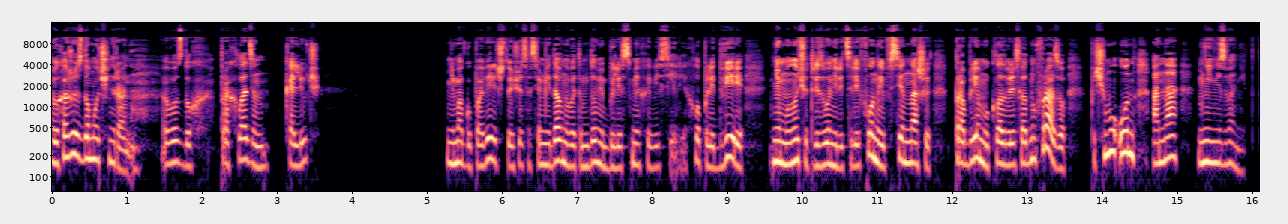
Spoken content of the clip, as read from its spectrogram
Выхожу из дома очень рано. Воздух прохладен, колюч. Не могу поверить, что еще совсем недавно в этом доме были смех и веселье. Хлопали двери, днем и ночью трезвонили телефоны, и все наши проблемы укладывались в одну фразу. Почему он, она мне не звонит?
